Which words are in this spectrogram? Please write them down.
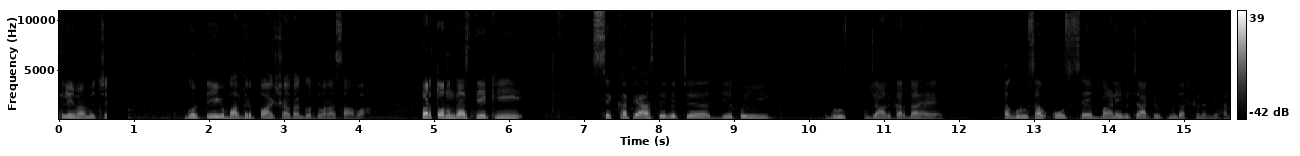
ਧਲੇਵਾਂ ਵਿੱਚ ਗੁਰੂ ਤੇਗ ਬਹਾਦਰ ਪਾਤਸ਼ਾਹ ਦਾ ਗੁਰਦੁਆਰਾ ਸਾਹਿਬ ਆ। ਪਰ ਤੁਹਾਨੂੰ ਦੱਸ ਦਈਏ ਕਿ ਸਿੱਖ ਇਤਿਹਾਸ ਦੇ ਵਿੱਚ ਜੇ ਕੋਈ ਗੁਰੂ ਸਾਹਿਬ ਯਾਦ ਕਰਦਾ ਹੈ, ਤਾਂ ਗੁਰੂ ਸਾਹਿਬ ਉਸੇ ਬਾਣੇ ਵਿੱਚ ਆ ਕੇ ਉਸ ਨੂੰ ਦਰਸ਼ਨ ਦਿੰਦੇ ਹਨ।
